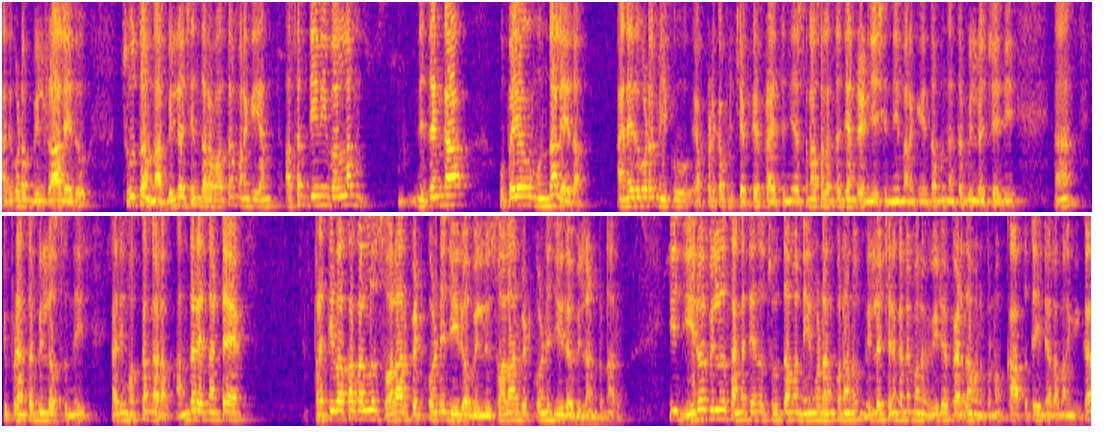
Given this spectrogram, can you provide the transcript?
అది కూడా బిల్ రాలేదు. చూద్దాం. నా బిల్ వచ్చిన తర్వాత మనకి ఎంత అసలు దీనివల్ల నిజంగా ఉపయోగం ఉందా లేదా? అనేది కూడా మీకు ఎప్పటికప్పుడు చెప్పే ప్రయత్నం చేస్తున్నా. అసలు ఎంత జనరేట్ చేసింది? మనకి ఇంతకుముందు ఎంత బిల్లు వచ్చేది? ఇప్పుడు ఎంత బిల్లు వస్తుంది? అది మొత్తం కదా అందరు ఏంటంటే ప్రతి ఒక్కళ్ళు సోలార్ పెట్టుకోండి జీరో బిల్లు సోలార్ పెట్టుకోండి జీరో బిల్లు అంటున్నారు. ఈ జీరో బిల్లు సంగతి ఏందో చూద్దామని నేను కూడా అనుకున్నాను. బిల్లు వచ్చినాకనే మనం వీడియో పెడదాం అనుకున్నాం. కాకపోతే ఈ నెల మనకి ఇంకా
